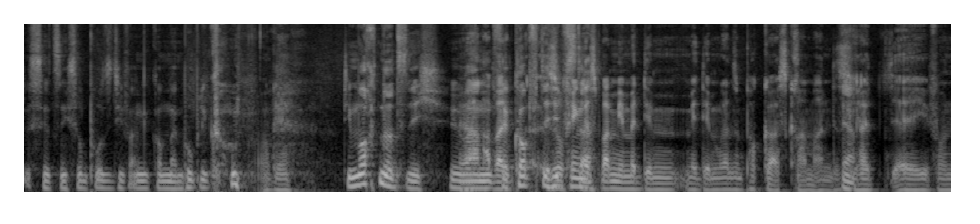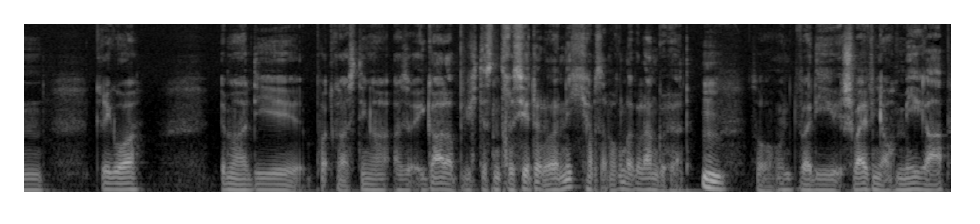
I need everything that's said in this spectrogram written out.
ist jetzt nicht so positiv angekommen beim Publikum. okay. Die mochten uns nicht. Wir Ja, waren aber verkopfte so Hipster. fing das bei mir mit dem, mit dem ganzen Podcast-Kram an, dass Ja. ich halt äh, von Gregor immer die Podcast-Dinger, also egal, ob mich das interessiert hat oder nicht, ich habe es einfach runtergeladen gehört. Hm. So, und weil die schweifen ja auch mega ab.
